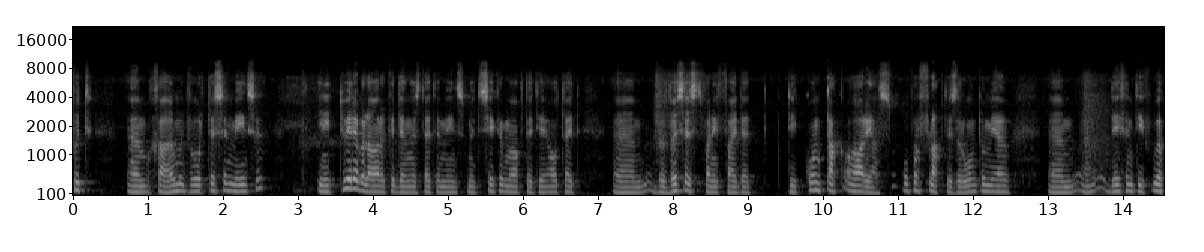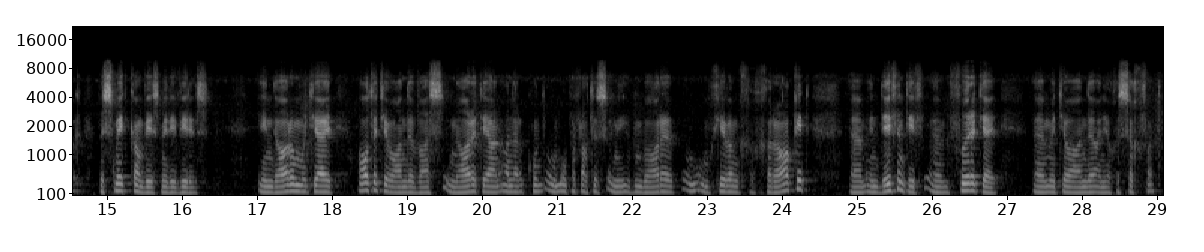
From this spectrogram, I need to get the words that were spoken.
voet ehm um, gehou moet word tussen mense. En die tweede belangrike ding is dat 'n mens moet seker maak dat jy altyd ehm um, bewus is van die feit dat die kontakareas, oppervlaktes rondom jou ehm um, uh, definitief ook besmet kan wees met die virus. En daarom moet jy altyd jou hande was nadat jy aan ander om oppervlaktes in die openbare omgewing geraak het um, en definitief um, voordat jy um, met jou hande aan jou gesig vat.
